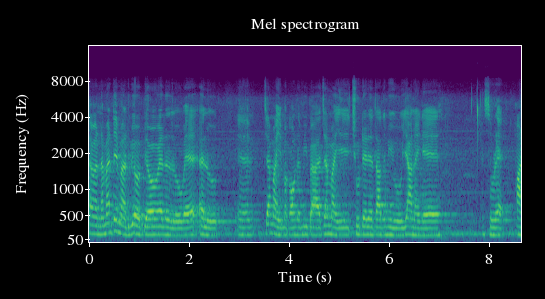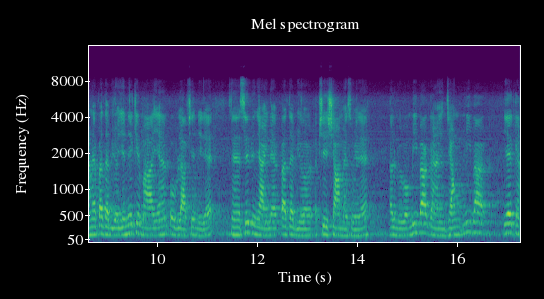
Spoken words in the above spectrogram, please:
အဲ့မှာနံပါတ်1မှာဒီပြောပြောရဲလို့ပဲအဲ့လိုအဲကျမ်းမာရေးမကောင်းတဲ့မိဘကျမ်းမာရေးချိုးတဲ့တဲ့သားသမီးကိုရနိုင်တယ်ဆိုတော့ ဟာနဲ့ပတ်သက်ပြီးတော့ယနေ့ခေတ်မှာအရန်ပေါ်ပလာဖြစ်နေတဲ့စေပညာရေးနဲ့ပတ်သက်ပြီးတော့အဖြေရှာမယ်ဆိုရင်လည်းအဲ့လိုမျိုးပေါ့မိဘကံကြောင့်မိဘရဲ့ကံ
